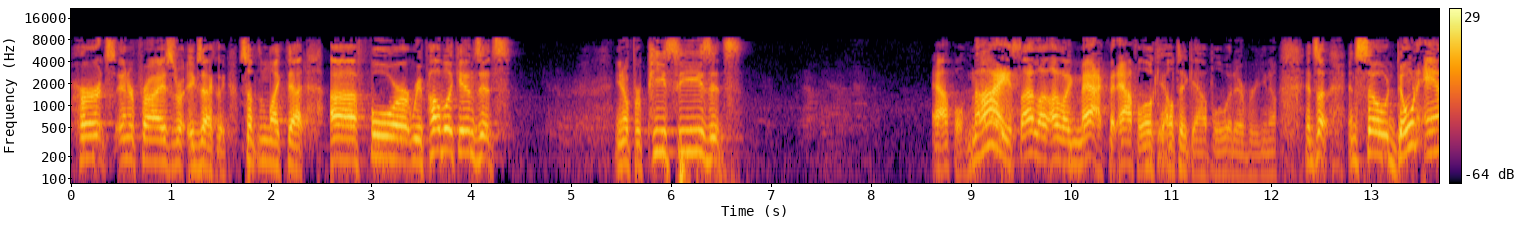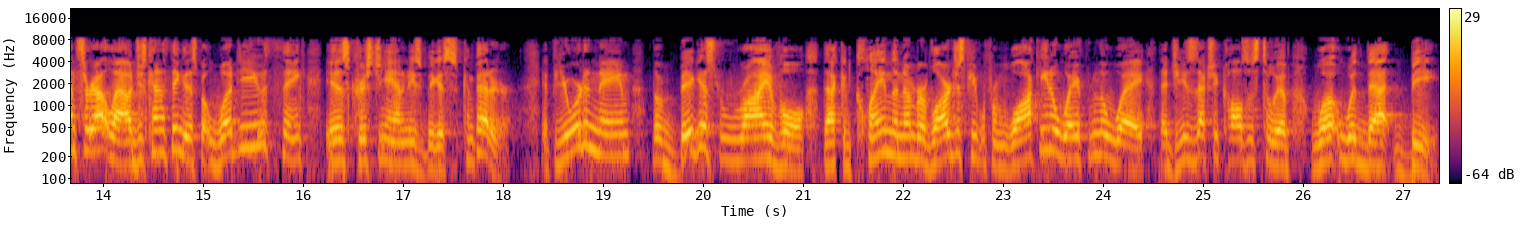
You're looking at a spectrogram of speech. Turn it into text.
Hertz, Enterprise, exactly, something like that. Uh, for Republicans, it's, you know, for PCs, it's Apple. Nice. I, I, like Mac, but Apple. Okay, I'll take Apple, whatever, you know. And so, and so don't answer out loud. Just kind of think of this. But what do you think is Christianity's biggest competitor? If you were to name the biggest rival that could claim the number of largest people from walking away from the way that Jesus actually calls us to live, what would that be?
